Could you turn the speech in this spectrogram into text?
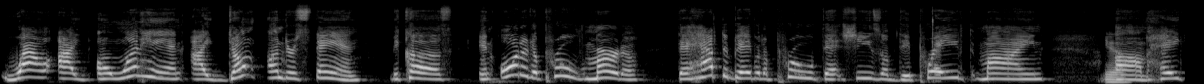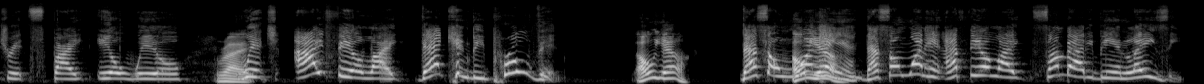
while I, on one hand, I don't understand because in order to prove murder, they have to be able to prove that she's of depraved mind, Yeah, um, hatred, spite, ill will, right. which I feel like that can be proven. oh yeah, That's on Oh, one yeah. hand. That's on one hand. I feel like somebody being lazy,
